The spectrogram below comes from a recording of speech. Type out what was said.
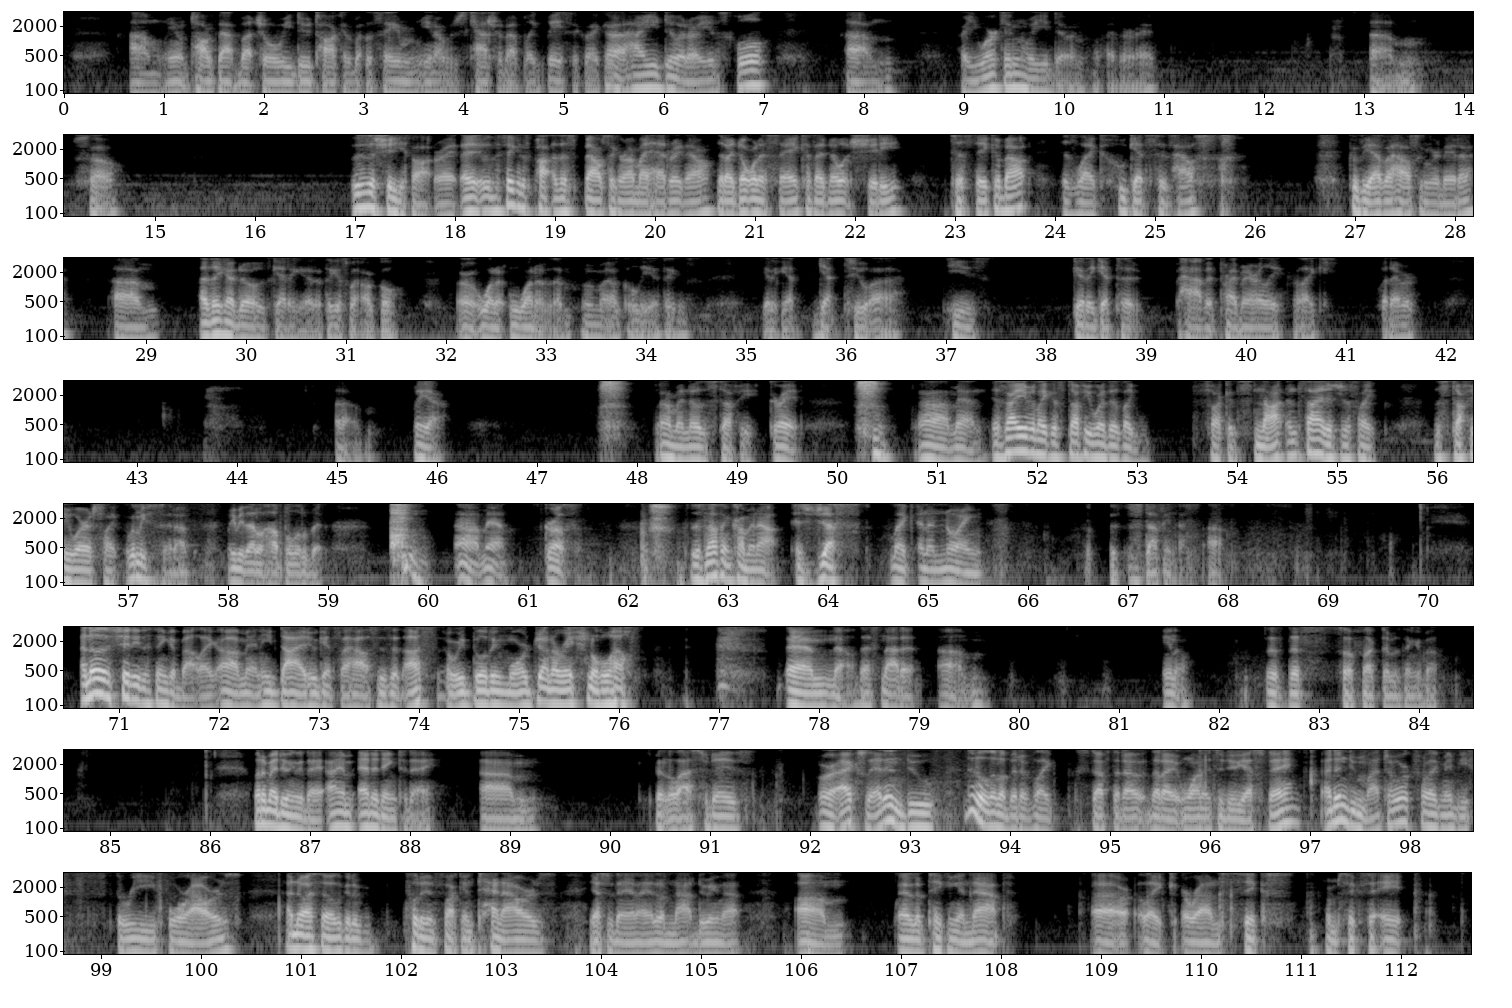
Um, we don't talk that much, or we do talk about the same. You know, just catching up like basic, like, oh, how are you doing? Are you in school? Um, are you working? What are you doing? Whatever, right? Um, so this is a shitty thought, right? I, the thing is that's bouncing around my head right now that I don't want to say because I know it's shitty to think about is like who gets his house because he has a house in Grenada. Um, I think I know who's getting it. I think it's my uncle or one one of them. My uncle Lee, I think, is gonna get get to. Uh, he's gonna get to have it primarily, or like whatever. Um, but yeah. Oh, my nose is stuffy. Great. oh man, it's not even like a stuffy where there's like fucking snot inside. It's just like the stuffy where it's like, let me sit up. Maybe that'll help a little bit. oh man, gross. There's nothing coming out. It's just like an annoying stuffiness. Oh. I know it's shitty to think about. Like, oh man, he died. Who gets the house? Is it us? Are we building more generational wealth? and no, that's not it. Um, you know, that's, that's so fucked up to think about. What am I doing today? I am editing today. Um, spent the last two days, or actually, I didn't do. I did a little bit of like stuff that I that I wanted to do yesterday. I didn't do much. I worked for like maybe three, four hours. I know I said I was gonna put in fucking ten hours yesterday, and I ended up not doing that. Um, I ended up taking a nap, uh, like around six, from six to eight,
